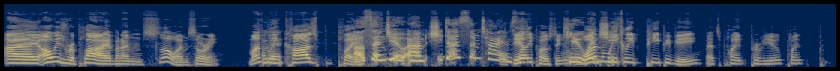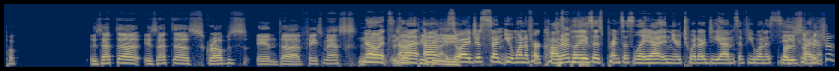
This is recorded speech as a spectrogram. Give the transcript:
I always reply, but I'm slow. I'm sorry. Monthly Okay. cosplay. I'll send you. Um, she does sometimes daily posting. Cute one weekly PPV. That's point per view. Point. Is that the is that the scrubs and uh, face masks? No, it's Is not. Um, so I just sent you one of her Ten- cosplays as Princess Leia in your Twitter DMs if you want to see. Oh, this is a picture.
